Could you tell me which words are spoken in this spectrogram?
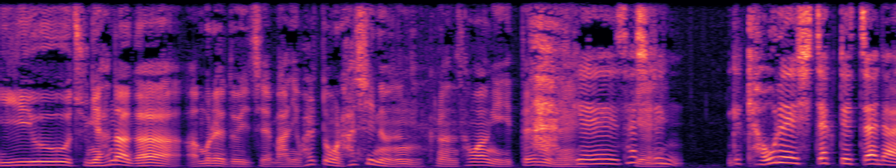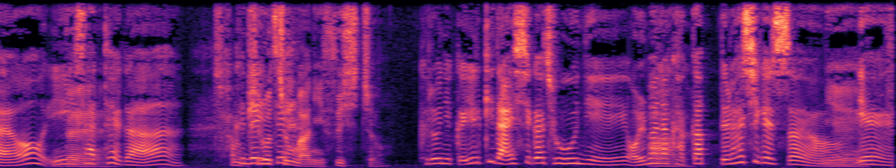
이유 중에 하나가 아무래도 이제 많이 활동을 하시는 그런 상황이기 때문에 아, 이게 사실은 예. 이게 겨울에 시작됐잖아요. 이 네. 사태가. 참 피로증 많이 있으시죠. 그러니까 이렇게 날씨가 좋으니 얼마나 아, 가깝들 하시겠어요. 예. 예.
